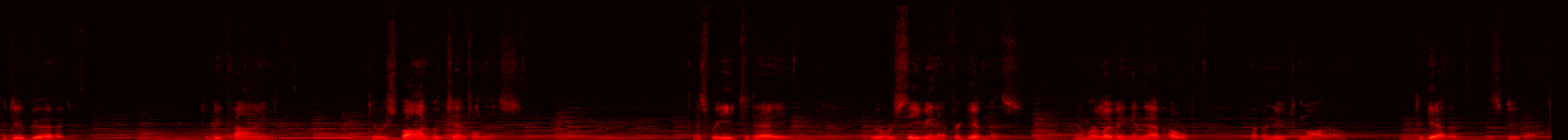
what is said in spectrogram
to do good, to be kind, to respond with gentleness. As we eat today, we're receiving that forgiveness and we're living in that hope of a new tomorrow. Together, let's do that.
